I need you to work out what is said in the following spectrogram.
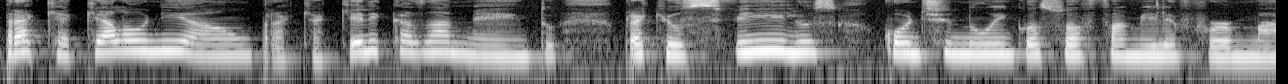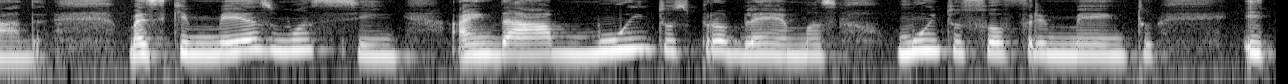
para que aquela união, para que aquele casamento, para que os filhos continuem com a sua família formada, mas que mesmo assim ainda há muitos problemas, muito sofrimento e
